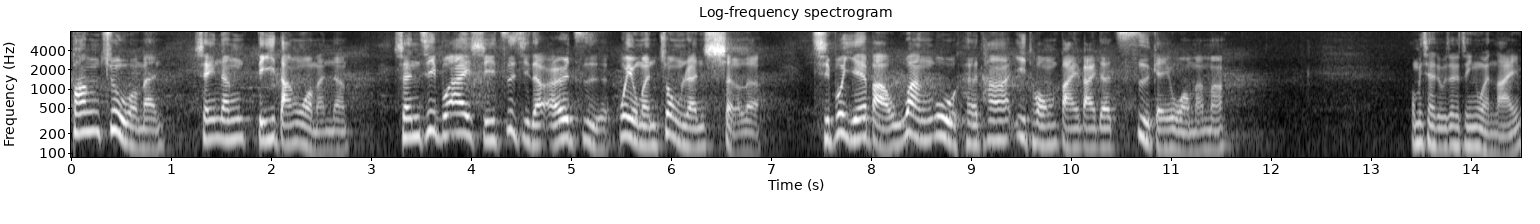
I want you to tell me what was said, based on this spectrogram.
帮助我们，谁能抵挡我们呢？神既不爱惜自己的儿子，为我们众人舍了，岂不也把万物和他一同白白的赐给我们吗？我们一起来读这个经文来。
